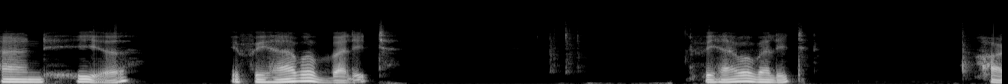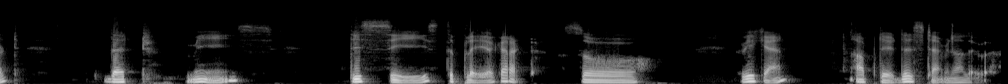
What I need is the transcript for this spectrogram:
And here if we have a valid if we have a valid HUD that means this is the player character. So we can update this stamina level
